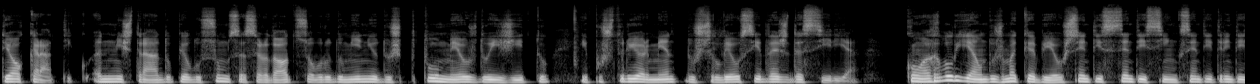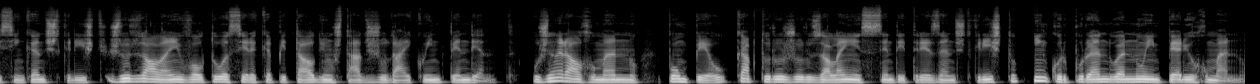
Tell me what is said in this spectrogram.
teocrático, administrado pelo sumo sacerdote sobre o domínio dos Ptolomeus do Egito e posteriormente dos Seleucidas da Síria. Com a rebelião dos Macabeus 165-135 a.C., Jerusalém voltou a ser a capital de um Estado judaico independente o general romano Pompeu capturou Jerusalém em 63 a.C., incorporando-a no Império Romano.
